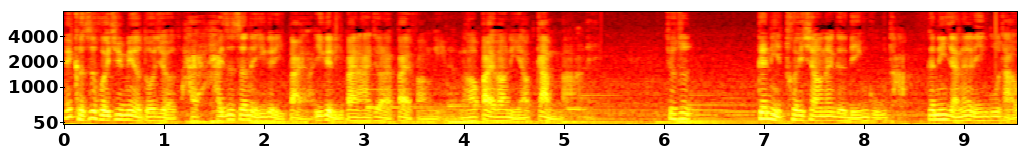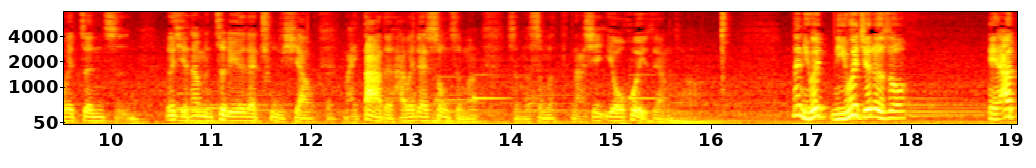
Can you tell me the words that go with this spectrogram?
哎，可是回去没有多久，还还是真的一个礼拜啊，一个礼拜他就来拜访你了，然后拜访你要干嘛呢？就是跟你推销那个灵骨塔，跟你讲那个灵骨塔会增值，而且他们这个月在促销，买大的还会再送什么什么什么哪些优惠这样子啊？那你会你会觉得说？哎、欸、啊，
